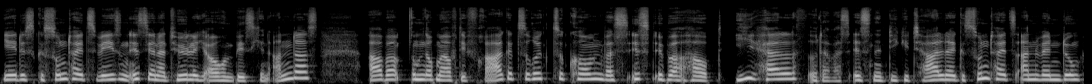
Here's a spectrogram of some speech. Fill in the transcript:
Jedes Gesundheitswesen ist ja natürlich auch ein bisschen anders. Aber um nochmal auf die Frage zurückzukommen, was ist überhaupt E-Health oder was ist eine digitale Gesundheitsanwendung?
